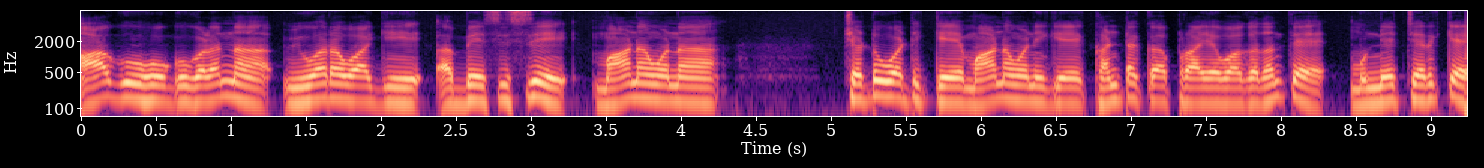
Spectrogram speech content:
ಆಗು ಹೋಗುಗಳನ್ನು ವಿವರವಾಗಿ ಅಭ್ಯಸಿಸಿ ಮಾನವನ ಚಟುವಟಿಕೆ ಮಾನವನಿಗೆ ಕಂಟಕಪ್ರಾಯವಾಗದಂತೆ ಮುನ್ನೆಚ್ಚರಿಕೆ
